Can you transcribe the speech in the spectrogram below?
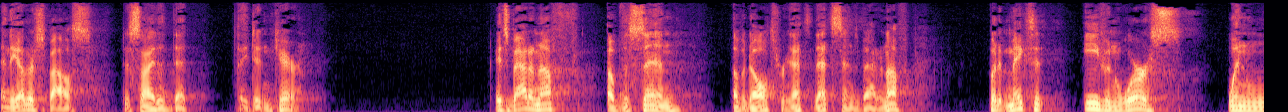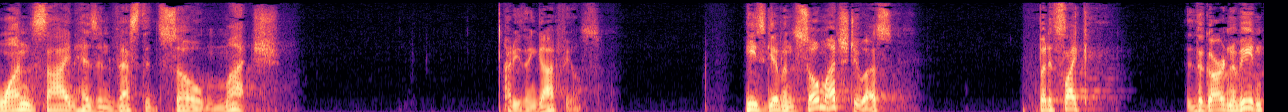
And the other spouse decided that they didn't care. It's bad enough of the sin of adultery. That's, that sin's bad enough. But it makes it even worse when one side has invested so much how do you think God feels? He's given so much to us, but it's like the Garden of Eden.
